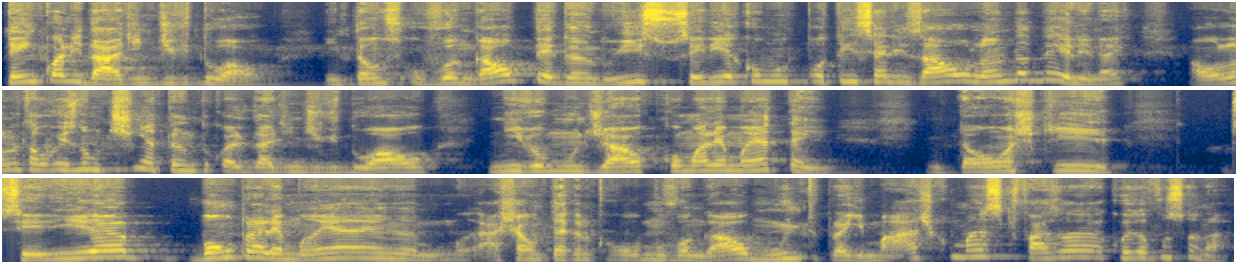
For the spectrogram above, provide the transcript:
tem qualidade individual. Então, o Vangal pegando isso seria como potencializar a Holanda dele, né? A Holanda talvez não tinha tanta qualidade individual nível mundial como a Alemanha tem. Então, acho que seria bom para a Alemanha achar um técnico como o Vangal, muito pragmático, mas que faz a coisa funcionar.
